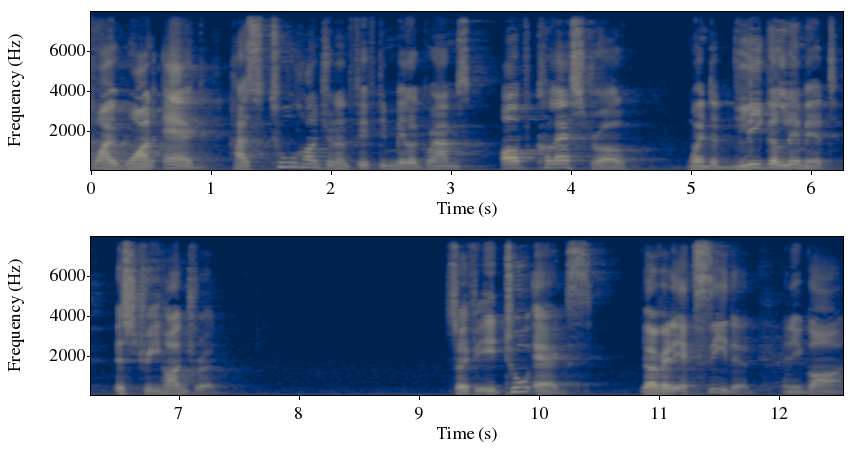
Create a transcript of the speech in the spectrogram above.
why one egg has 250 milligrams of cholesterol when the legal limit is 300. So if you eat two eggs, you're already exceeded and you're gone.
